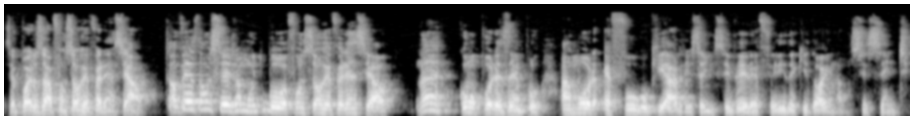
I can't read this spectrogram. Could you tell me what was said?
Você pode usar a função referencial? Talvez não seja muito boa a função referencial. Né? Como, por exemplo, amor é fogo que arde sem se ver, é ferida que dói e não se sente.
